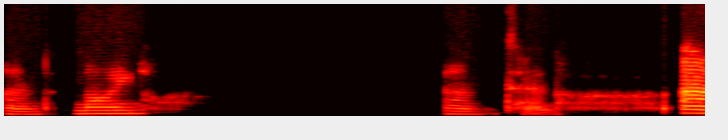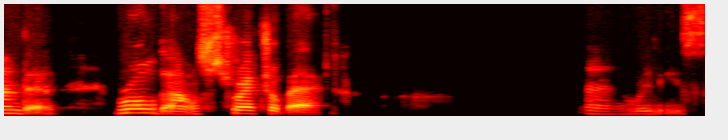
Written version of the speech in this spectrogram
and nine, and 10. And then roll down, stretch your back, and release.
